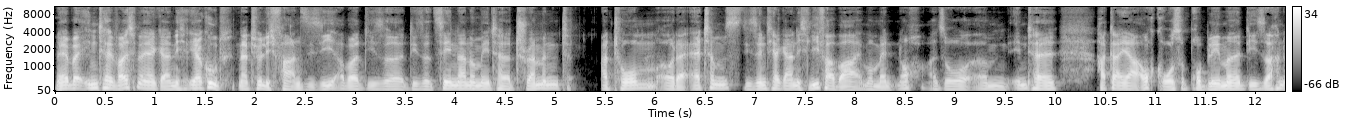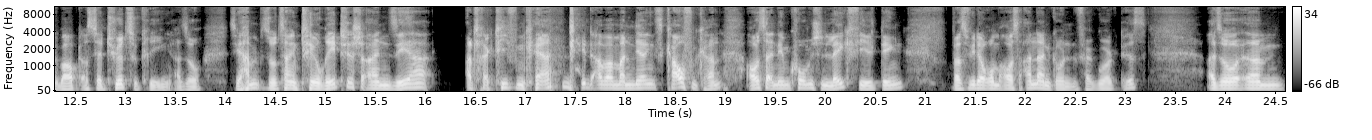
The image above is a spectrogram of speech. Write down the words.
Naja, bei Intel weiß man ja gar nicht. Ja gut, natürlich fahren sie sie, aber diese, diese 10 Nanometer Tremont Atom oder Atoms, die sind ja gar nicht lieferbar im Moment noch. Also ähm, Intel hat da ja auch große Probleme, die Sachen überhaupt aus der Tür zu kriegen. Also sie haben sozusagen theoretisch einen sehr attraktiven Kern, den aber man nirgends kaufen kann, außer in dem komischen Lakefield-Ding, was wiederum aus anderen Gründen vergurkt ist. Also ähm,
